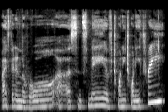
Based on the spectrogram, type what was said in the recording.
I've been in the role uh, since May of 2023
